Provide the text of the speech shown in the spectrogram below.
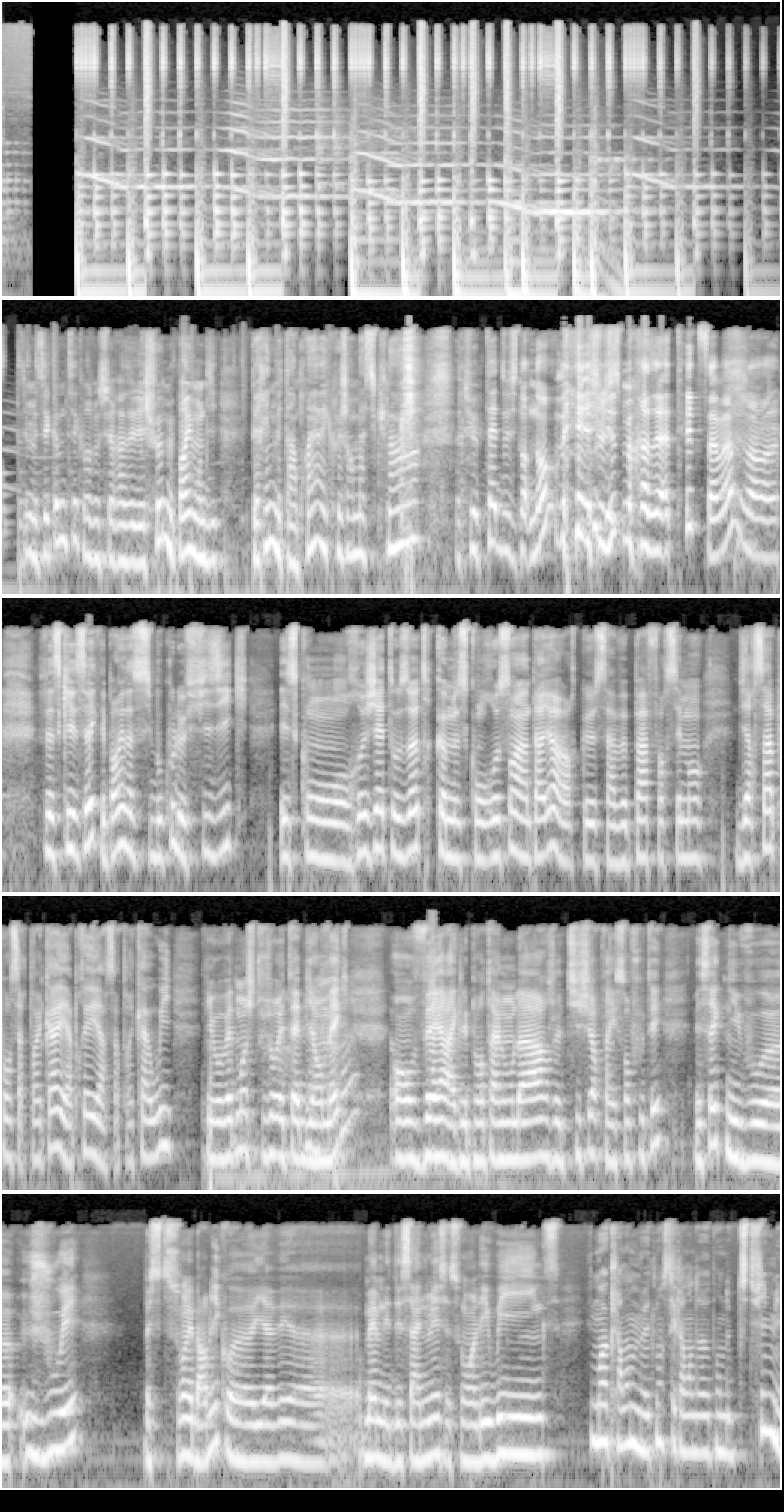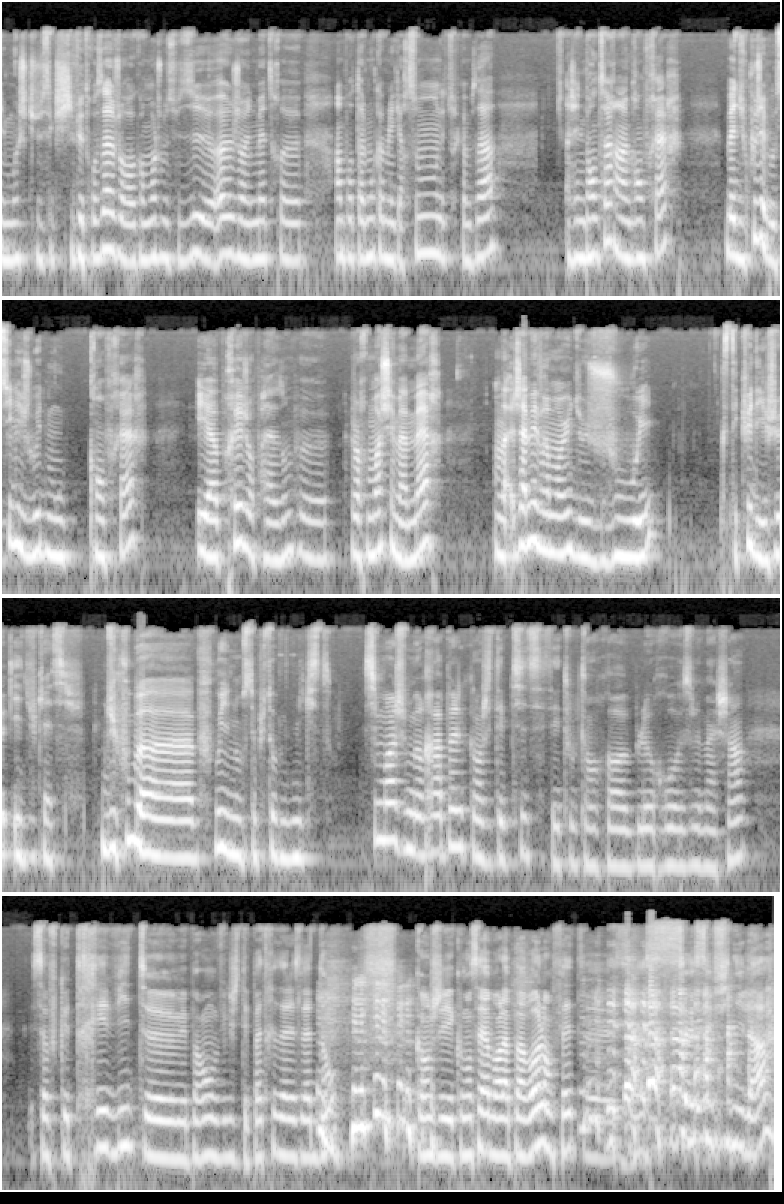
Mais c'est comme, tu sais, quand je me suis rasé les cheveux, mes parents ils m'ont dit Perrine, mais t'as un problème avec le genre masculin Tu veux peut-être. Non, mais je veux juste me raser la tête, ça va genre, Parce que c'est vrai que les parents ils associent beaucoup le physique et ce qu'on rejette aux autres comme ce qu'on ressent à l'intérieur, alors que ça veut pas forcément dire ça pour certains cas. Et après, il y a certains cas, oui. Niveau vêtements, j'ai toujours été habillée en mec, en vert, avec les pantalons larges, t-shirt, enfin, ils s'en foutaient. Mais c'est vrai que niveau euh, jouets, bah, c'était souvent les Barbie, quoi. Il y avait euh, même les dessins animés, c'est souvent les Wings. Moi, clairement, mes vêtements, c'était clairement de petite fille, mais moi, je, sais que je kiffais trop ça. Genre, moi, je me suis dit, Ah, j'ai envie de mettre euh, un pantalon comme les garçons, des trucs comme ça. J'ai une grande sœur et un grand frère. Bah, du coup, j'avais aussi les jouets de mon grand frère. Et après, genre, par exemple, euh, genre, moi, chez ma mère, on n'a jamais vraiment eu de jouets. C'était que des jeux éducatifs. Du coup, bah, oui, non, c'était plutôt mixte. Si moi je me rappelle quand j'étais petite, c'était tout le temps robe, le rose, le machin. Sauf que très vite, euh, mes parents ont vu que j'étais pas très à l'aise là-dedans. quand j'ai commencé à avoir la parole, en fait, euh, ça, ça s'est fini là.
